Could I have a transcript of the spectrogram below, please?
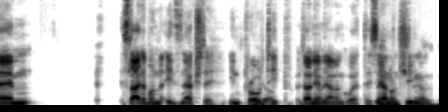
Ähm, sliden wir ins nächste, in Pro-Tipp. Da haben wir auch noch einen guten. Ich habe noch einen Jingle.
